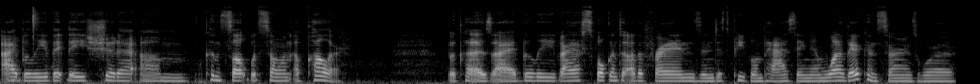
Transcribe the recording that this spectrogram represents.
I believe that they should uh, um, consult with someone of color because I believe I have spoken to other friends and just people in passing, and one of their concerns were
